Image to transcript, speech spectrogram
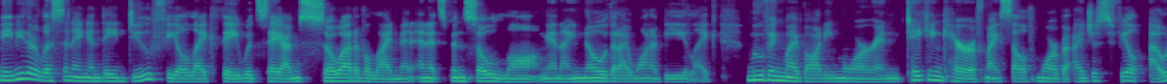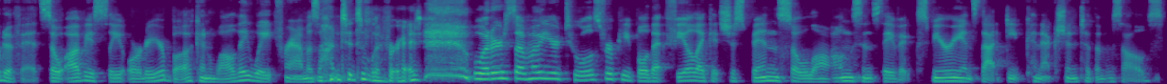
maybe they're listening and they do feel like they would say, I'm so out of alignment and it's been so long. And I know that I want to be like moving my body more and taking care of myself more, but I just feel out of it. So obviously, order your book. And while they wait for Amazon to deliver it, what are some of your tools for people that feel like it's just been so long since they've experienced that deep connection to themselves?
